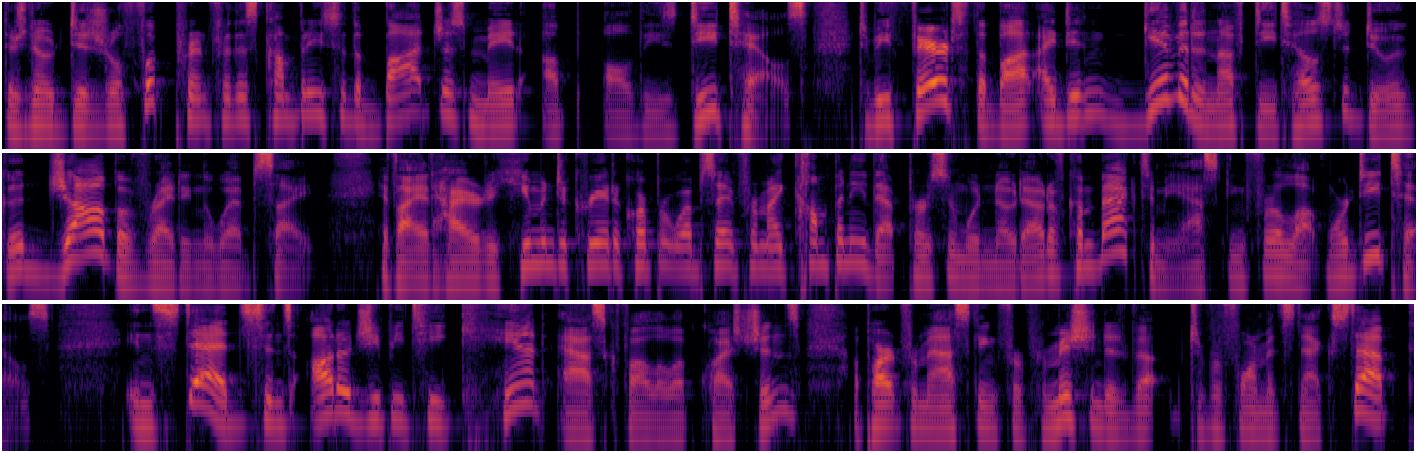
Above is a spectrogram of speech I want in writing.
There's no digital footprint for this company, so the bot just made up all these details. To be fair to the bot, I didn't give it enough details to do a good job of writing the website. If I had hired a human to create a corporate website for my company, that person would no doubt have come back to me asking for a lot more details. Instead, since AutoGPT can't ask follow up questions, apart from asking for permission to, to perform its next step,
